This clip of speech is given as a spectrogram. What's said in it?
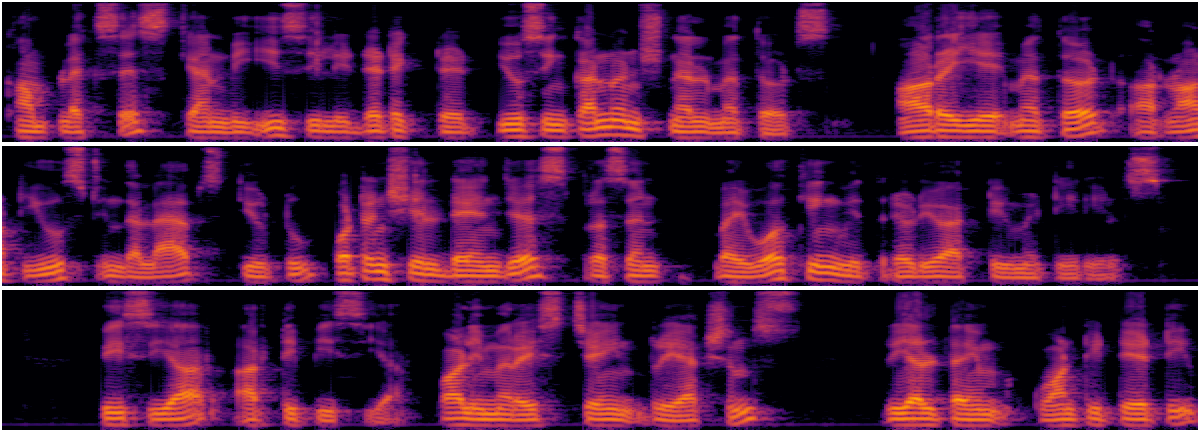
complexes can be easily detected using conventional methods. RIA method are not used in the labs due to potential dangers present by working with radioactive materials. PCR, RT-PCR, polymerase chain reactions, real-time quantitative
